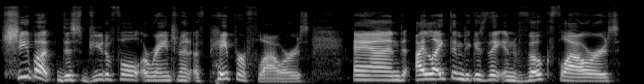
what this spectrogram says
She bought this beautiful arrangement of paper flowers and I like them because they invoke flowers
